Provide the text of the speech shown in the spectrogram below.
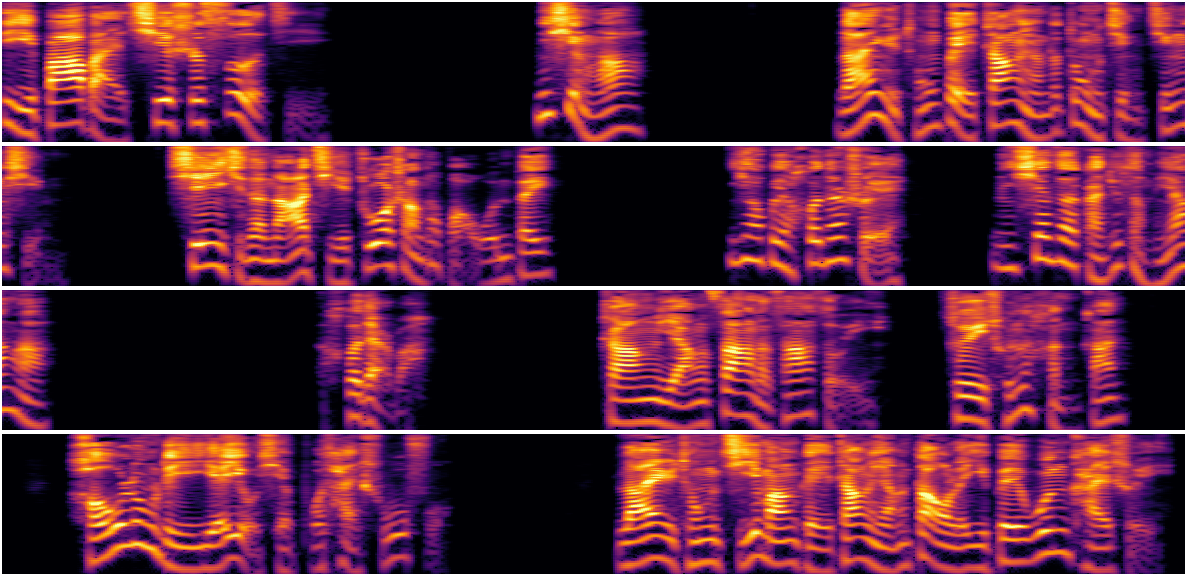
第八百七十四集，你醒了。蓝雨桐被张扬的动静惊醒，欣喜的拿起桌上的保温杯，要不要喝点水？你现在感觉怎么样啊？喝点吧。张扬咂了咂嘴，嘴唇很干，喉咙里也有些不太舒服。蓝雨桐急忙给张扬倒了一杯温开水，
